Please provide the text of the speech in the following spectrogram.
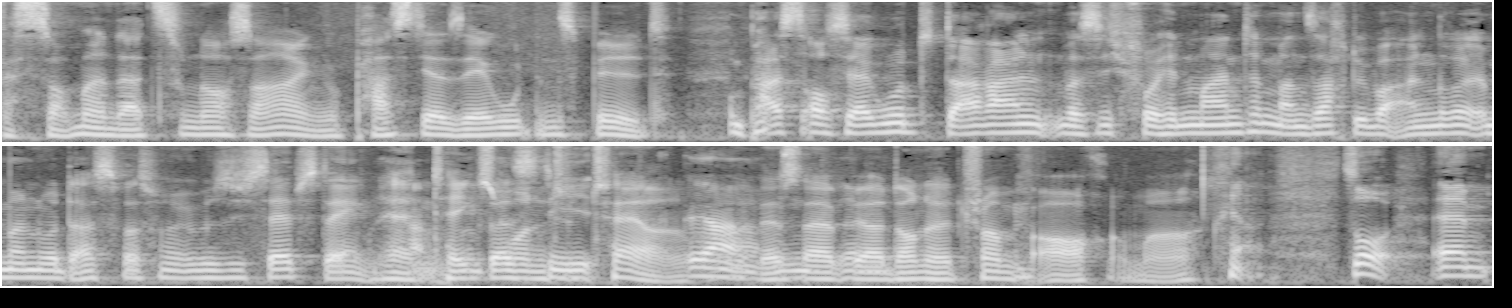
was soll man dazu noch sagen? Passt ja sehr gut ins Bild. Und passt auch sehr gut daran, was ich vorhin meinte. Man sagt über andere immer nur das, was man über sich selbst denken Ja, kann. takes Und dass one die- to tell. Ja, Und deshalb und, ja ähm, Donald Trump auch immer. Ja. So, ähm,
